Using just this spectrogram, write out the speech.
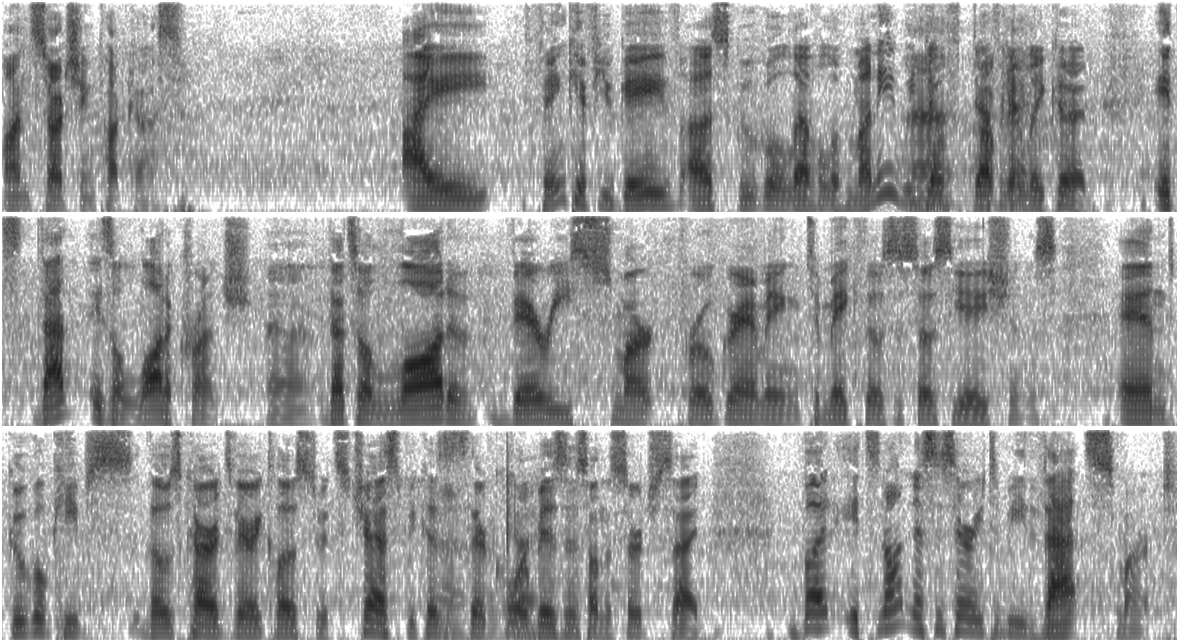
on searching podcasts? I think if you gave us Google level of money, we Uh, def- okay. definitely could. It's that is a lot of crunch. Uh, That's a lot of very smart programming to make those associations. And Google keeps those cards very close to its chest because Ah, it's their core business on the search side. But it's not necessary to be that smart.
